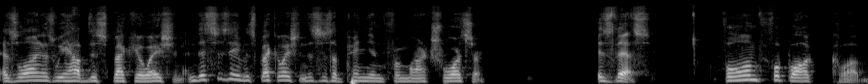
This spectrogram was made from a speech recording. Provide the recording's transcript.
as long as we have this speculation, and this isn't even speculation, this is opinion from Mark Schwarzer, is this Fulham Football Club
